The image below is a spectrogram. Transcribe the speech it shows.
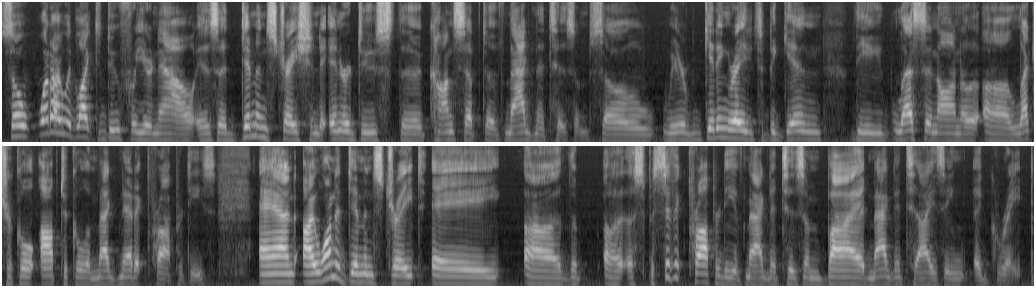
So what I would like to do for you now is a demonstration to introduce the concept of magnetism. So we're getting ready to begin the lesson on uh, electrical, optical, and magnetic properties. And I want to demonstrate a, uh, the, uh, a specific property of magnetism by magnetizing a grape.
